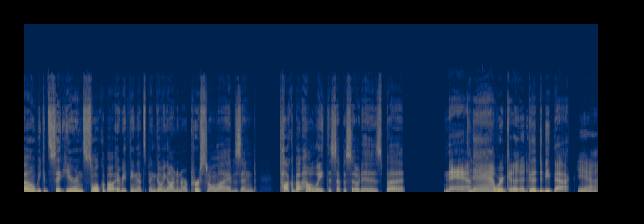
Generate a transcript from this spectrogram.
Well, we could sit here and sulk about everything that's been going on in our personal lives and talk about how late this episode is, but nah. Nah, we're good. Good to be back. Yeah.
